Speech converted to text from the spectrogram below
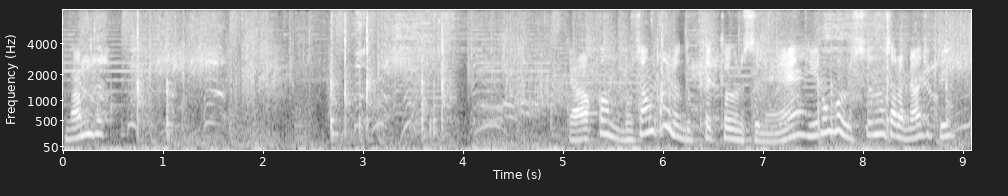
남들 약간 무쌍팔련도 패턴을 쓰네. 이런 걸 쓰는 사람이 아직도 있...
